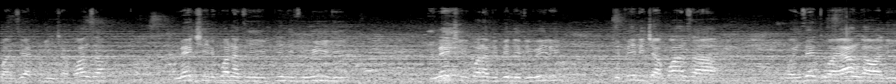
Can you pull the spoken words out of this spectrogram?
kuanzia kipindi cha kwanza. Mechi ilikuwa na vipindi viwili, mechi ilikuwa na vipindi viwili. Kipindi cha kwanza wenzetu wa Yanga wali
